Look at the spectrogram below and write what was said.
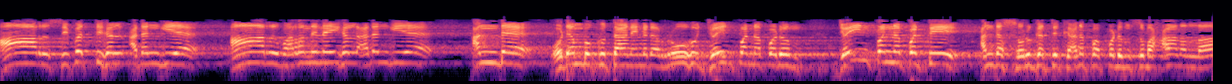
ஆறு சிபத்துகள் அடங்கிய ஆறு வரநினைகள் அடங்கிய அந்த உடம்புக்கு தான் எங்கட ரூஹு ஜெயின் பண்ணப்படும். ஜெயின் பண்ணப்பட்டு அந்த சொர்க்கத்துக்கு அனுப்பப்படும். சுபஹானல்லா.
